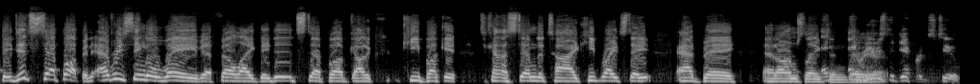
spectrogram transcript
They did step up in every single wave. It felt like they did step up, got a key bucket to kind of stem the tide, keep Wright State at bay, at arm's length, and, And, and here's the difference too.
